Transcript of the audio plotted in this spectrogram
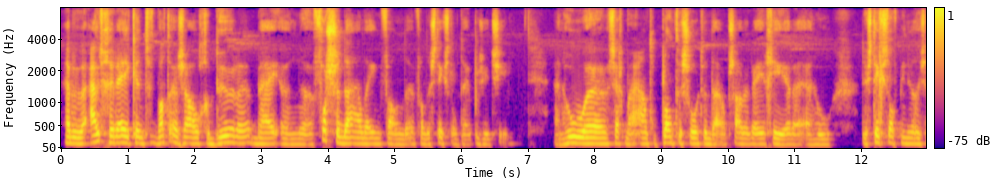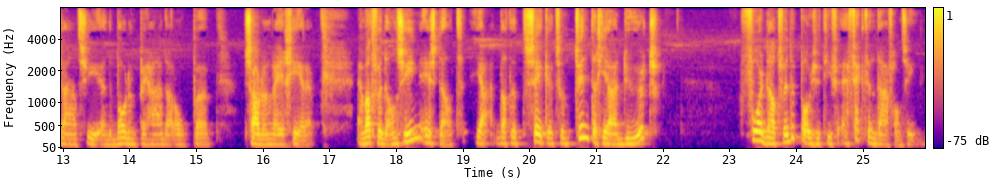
hebben we uitgerekend wat er zou gebeuren bij een uh, forse daling van de, van de stikstofdepositie. En hoe zeg maar, een aantal plantensoorten daarop zouden reageren en hoe de stikstofmineralisatie en de bodem-pH daarop zouden reageren. En wat we dan zien is dat, ja, dat het zeker zo'n 20 jaar duurt voordat we de positieve effecten daarvan zien.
